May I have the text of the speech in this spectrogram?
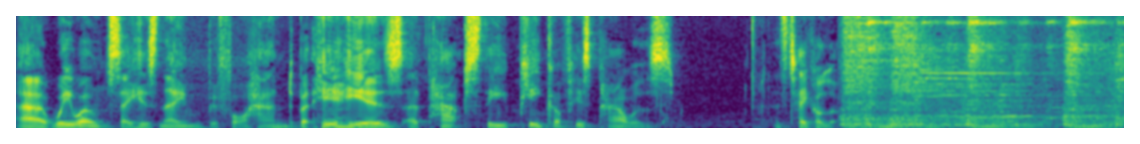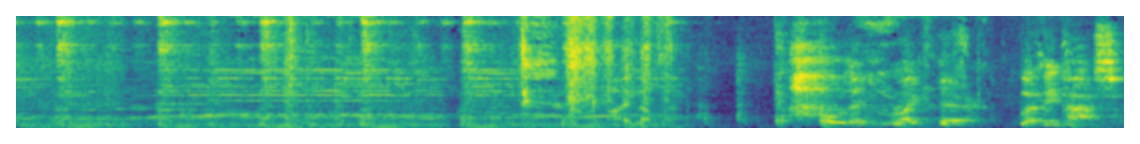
Uh, we won't say his name beforehand, but here he is at perhaps the peak of his powers. Let's take a look. Hold it right there. Let me pass.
